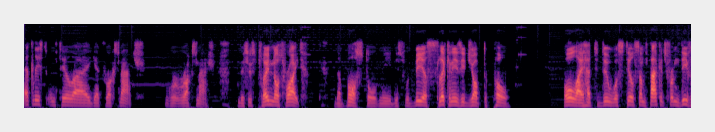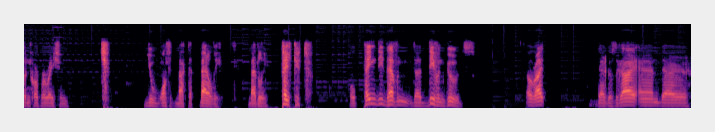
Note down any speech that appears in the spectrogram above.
At least until I get Rock Smash. Rock Smash. This is plain not right. The boss told me this would be a slick and easy job to pull. All I had to do was steal some package from Devon Corporation. You wanted back that badly. Badly. Take it! Obtain the Devon, the Devon goods. Alright. There goes the guy, and there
